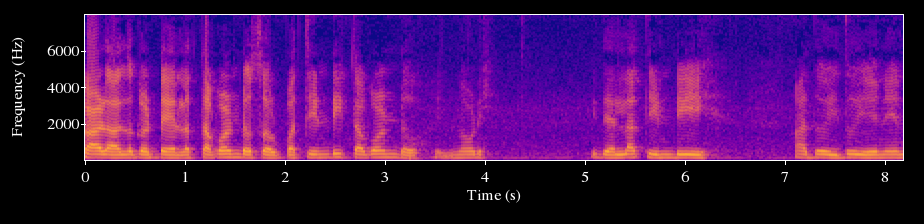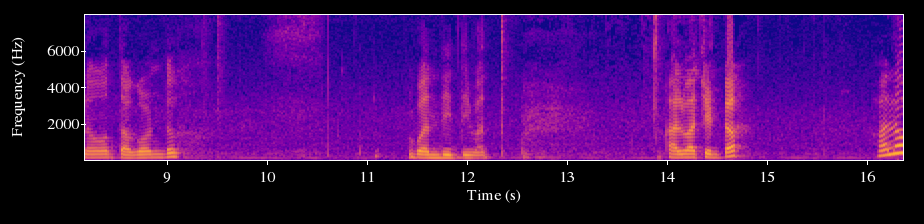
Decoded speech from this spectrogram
ಕಾಳು, ಆಲೂಗಡ್ಡೆ ಎಲ್ಲ ತಗೊಂಡು, ಸ್ವಲ್ಪ ತಿಂಡಿ ತಗೊಂಡು. ಇದು ನೋಡಿ, ಇದೆಲ್ಲ ತಿಂಡಿ, ಅದು ಇದು ಏನೇನೋ ತಗೊಂಡು ಬಂದಿದ್ದಿವತ್ತು ಅಲ್ವಾ ಚಿಂಟು? ಹಲೋ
